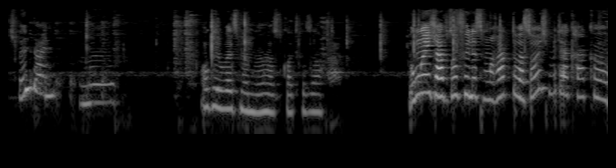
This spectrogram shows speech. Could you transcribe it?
Ich will dein Müll. Okay, du willst meinen Müll, hast du gerade gesagt. Junge, ich habe so viele Smaragde. Was soll ich mit der Kacke?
